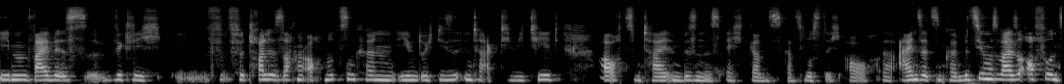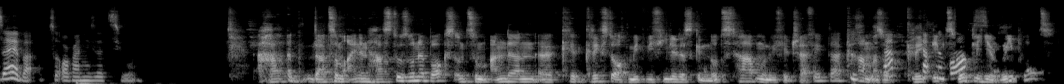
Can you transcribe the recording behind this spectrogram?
eben weil wir es äh, wirklich äh, für tolle Sachen auch nutzen können, eben durch diese Interaktivität auch zum Teil im Business echt ganz, ganz lustig auch äh, einsetzen können, beziehungsweise auch für uns selber zur Organisation. Da zum einen hast du so eine Box und zum anderen äh, kriegst du auch mit, wie viele das genutzt haben und wie viel Traffic da kam. Also kriegst du wirkliche Reports?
